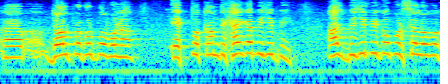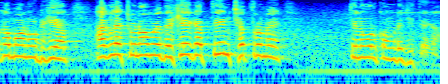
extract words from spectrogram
जल प्रकल्प बना। एक तो काम दिखाएगा बीजेपी आज बीजेपी के ऊपर से लोगों का मन उठ गया। अगले चुनाव में देखिएगा, तीन क्षेत्रों में तृणमूल कांग्रेस जीतेगा।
